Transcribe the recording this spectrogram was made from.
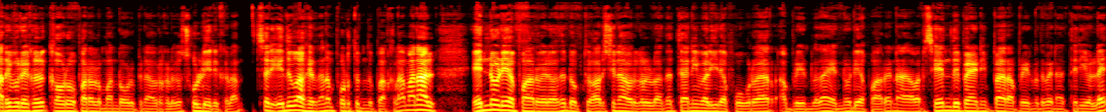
அறிவுரைகள் கௌரவ பாராளுமன்ற உறுப்பினர் அவர்களுக்கு சொல்லியிருக்கலாம். சரி எதுவாக இருந்தாலும் பொறுத்திருந்து பார்க்கலாம். ஆனால் என்னுடைய பார்வையில் வந்து டாக்டர் அர்ச்சனா அவர்கள் வந்து தனி வழியில் போகிறார் அப்படின்றதான் என்னுடைய பார்வை. நான் அவர் சேர்ந்து பயணிப்பார் அப்படின்றதுமே எனக்கு தெரியவில்லை.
